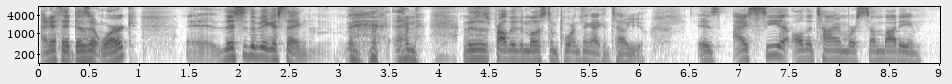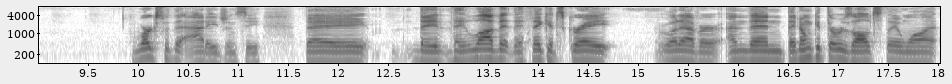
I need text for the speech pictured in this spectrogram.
and if it doesn't work, Eh, This is the biggest thing, and, and this is probably the most important thing I can tell you, is I see it all the time where somebody works with the ad agency, they they they love it, they think it's great, whatever, and then they don't get the results they want.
